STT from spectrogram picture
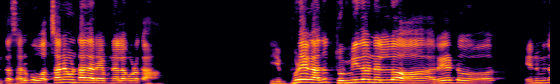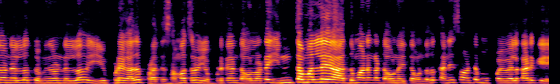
ఇంత సరుకు వచ్చానే ఉంటుందా రేపు నెల కూడా ఇప్పుడే కాదు తొమ్మిదో నెలలో రేటు ఎనిమిదో నెలలో తొమ్మిదో నెలలో ఇప్పుడే కాదు ప్రతి సంవత్సరం ఎప్పటికైనా డౌన్ అంటే ఇంత మళ్ళీ అద్మానంగా డౌన్ అయితే ఉండదు. కనీసం అంటే ముప్పై వేల కాడికి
